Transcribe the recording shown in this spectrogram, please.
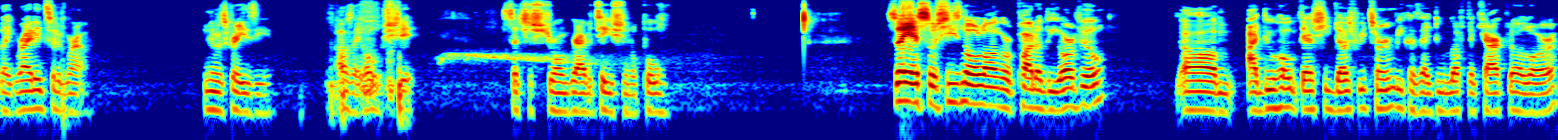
like right into the ground and it was crazy. I was like, oh shit, such a strong gravitational pull. So yeah, so she's no longer part of the Orville. Um, I do hope that she does return because I do love the character of Alara.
